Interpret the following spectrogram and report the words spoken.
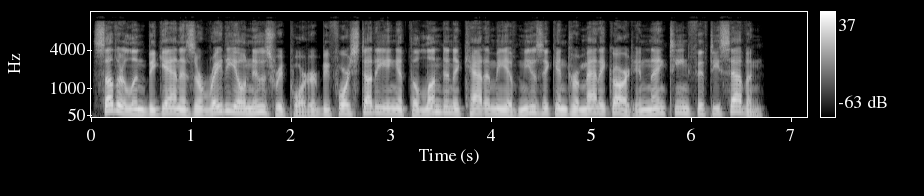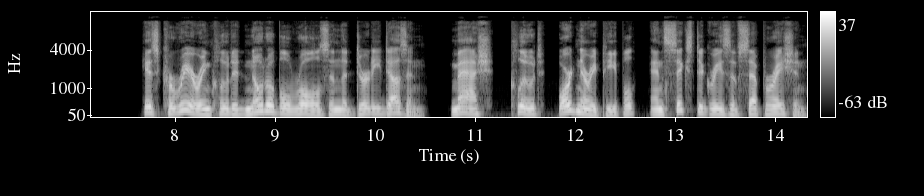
Sutherland began as a radio news reporter before studying at the London Academy of Music and Dramatic Art in 1957. His career included notable roles in The Dirty Dozen, MASH, Klute, Ordinary People, and Six Degrees of Separation.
